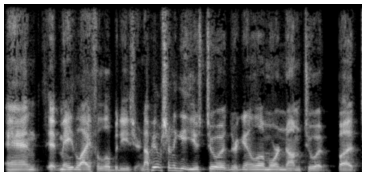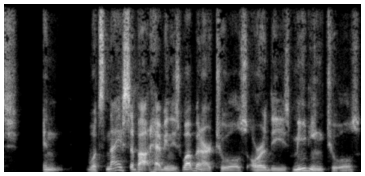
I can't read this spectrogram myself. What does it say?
And it made life a little bit easier. Now people are starting to get used to it; they're getting a little more numb to it. But in what's nice about having these webinar tools or these meeting tools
